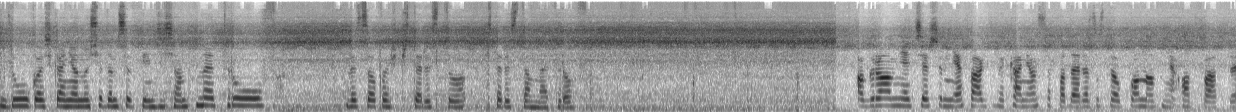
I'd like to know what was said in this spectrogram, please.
Długość kanionu 750 metrów, wysokość 400, 400 metrów. Ogromnie cieszy mnie fakt, że kanion Sapadere został ponownie otwarty.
